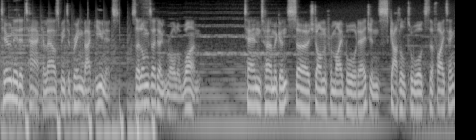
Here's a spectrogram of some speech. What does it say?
Tyranid attack allows me to bring back units, so long as I don't roll a 1. Ten termagants surged on from my board edge and scuttled towards the fighting.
